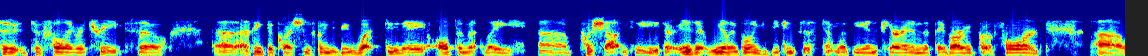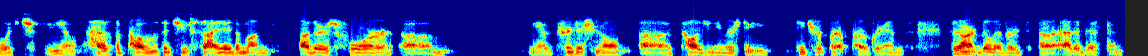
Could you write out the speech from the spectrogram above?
to to fully retreat. So uh, I think the question is going to be what do they ultimately uh, push out into the ether? Is it really going to be consistent with the NPRM that they've already put forward, uh, which you know has the problems that you've cited among others for um, you know traditional uh, college and university teacher prep programs that aren't delivered uh, at a distance?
